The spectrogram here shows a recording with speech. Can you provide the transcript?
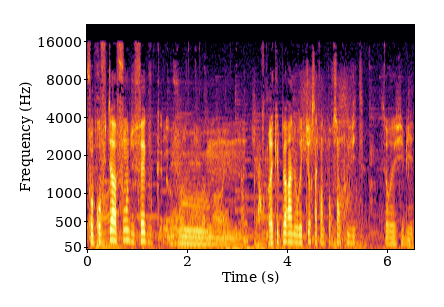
Faut profiter à fond du fait que vous, vous Récupérez la nourriture 50% plus vite sur le gibier.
